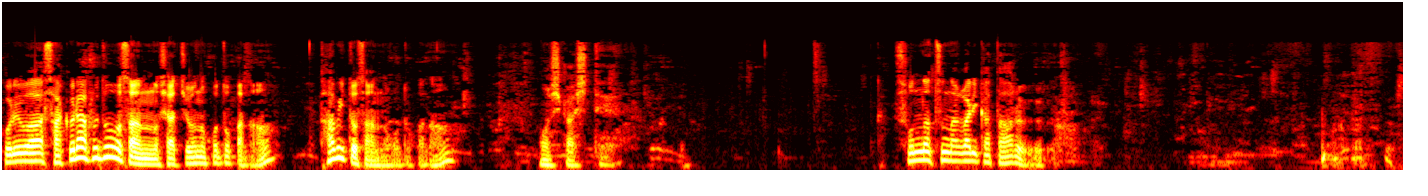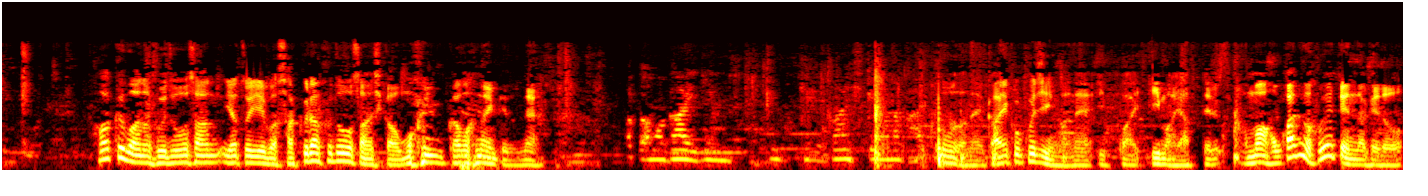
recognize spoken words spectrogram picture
これは桜不動産の社長のことかな？タビトさんのことかな？もしかして。そんなつながり方ある？白馬の不動産屋といえば桜不動産しか思い浮かばないけどね。あとはまあ外人系、外資系の中入ってる。そうだね。外国人がね、いっぱい今やってる。まあ他にも増えてんだけど、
